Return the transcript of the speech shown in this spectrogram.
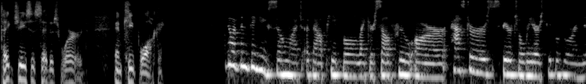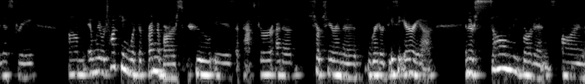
take jesus at his word and keep walking You know, I've been thinking so much about people like yourself who are pastors, spiritual leaders, people who are in ministry. Um, and we were talking with a friend of ours who is a pastor at a church here in the greater DC area. And there's so many burdens on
